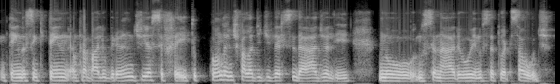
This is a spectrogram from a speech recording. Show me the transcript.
entendo assim que tem é um trabalho grande a ser feito quando a gente fala de diversidade ali no, no cenário e no setor de saúde.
